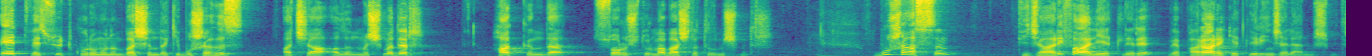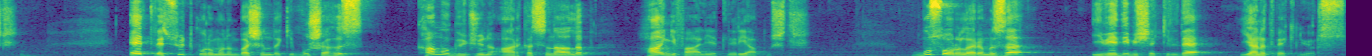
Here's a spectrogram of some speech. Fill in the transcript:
Et ve Süt Kurumu'nun başındaki bu şahıs açığa alınmış mıdır? Hakkında soruşturma başlatılmış mıdır? Bu şahsın ticari faaliyetleri ve para hareketleri incelenmiş midir? Et ve Süt Kurumu'nun başındaki bu şahıs kamu gücünü arkasına alıp hangi faaliyetleri yapmıştır? Bu sorularımıza ivedi bir şekilde yanıt bekliyoruz.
